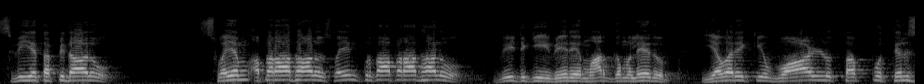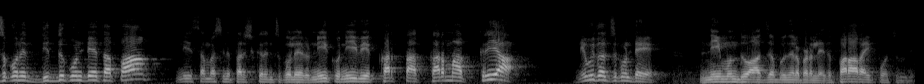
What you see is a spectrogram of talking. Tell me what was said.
స్వీయ తప్పిదాలు స్వయం అపరాధాలు స్వయం కృతాపరాధాలు వీటికి వేరే మార్గము లేదు. ఎవరికి వాళ్ళు తప్పు తెలుసుకొని దిద్దుకుంటే తప్ప నీ సమస్యని పరిష్కరించుకోలేరు. నీకు నీవే కర్త కర్మ క్రియ నీవు తలుచుకుంటే నీ ముందు ఆ జబ్బు నిలబడలేదు పరారైపోతుంది.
